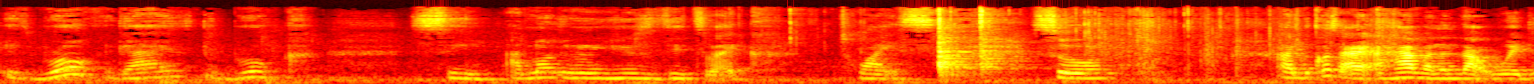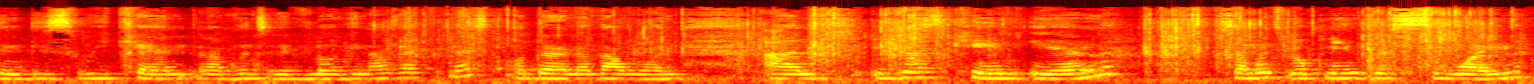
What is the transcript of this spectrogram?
it broke guys. It broke. See i've not even used it like twice. So and because I have another wedding this weekend and I'm going to be vlogging I was like let's order another one. And it just came in. So I'm going to be opening this one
